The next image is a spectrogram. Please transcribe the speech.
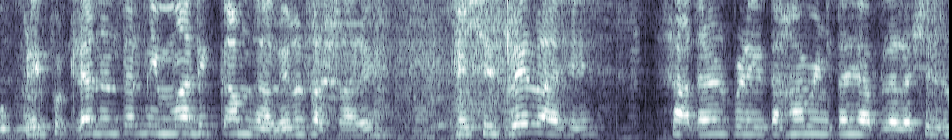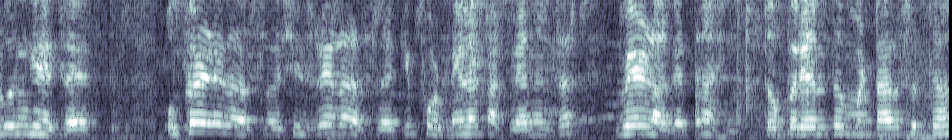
उकळी फुटल्यानंतर निम्मा अधिक काम झालेलंच असणार आहे. हे शिजलेलं आहे. साधारणपणे दहा मिनटं हे आपल्याला शिजवून घ्यायचं आहे उकळलेलं असलं शिजलेलं असलं की फोडणीला टाकल्यानंतर वेळ लागत नाही. तोपर्यंत मटारसुद्धा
